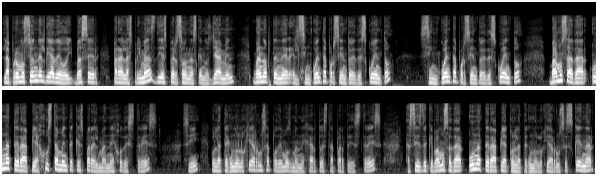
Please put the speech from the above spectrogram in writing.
La promoción del día de hoy va a ser para las primeras 10 personas que nos llamen, van a obtener el 50% de descuento, 50% de descuento. Vamos a dar una terapia justamente que es para el manejo de estrés, ¿sí? Con la tecnología rusa podemos manejar toda esta parte de estrés. Así es de que vamos a dar una terapia con la tecnología rusa Scanner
